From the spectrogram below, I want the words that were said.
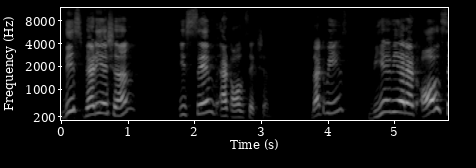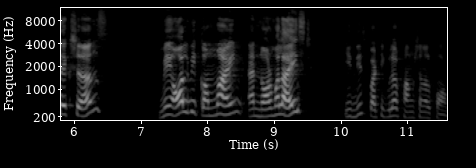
this variation is same at all sections. That means behavior at all sections may all be combined and normalized in this particular functional form.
